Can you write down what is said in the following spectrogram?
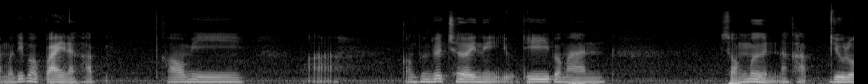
เหมือนที่บอกไปนะครับ เขามีา กองทุนชดเชยนี่อยู่ที่ประมาณ 20,000นะครับยูโร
